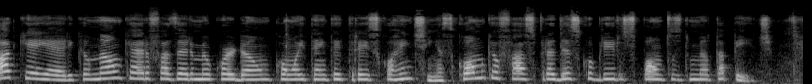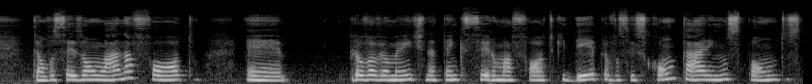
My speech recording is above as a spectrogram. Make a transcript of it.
Ok, Érica, eu não quero fazer o meu cordão com 83 correntinhas. Como que eu faço para descobrir os pontos do meu tapete? Então, vocês vão lá na foto, é, provavelmente, né, tem que ser uma foto que dê para vocês contarem os pontos,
